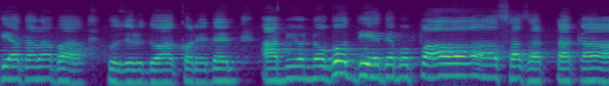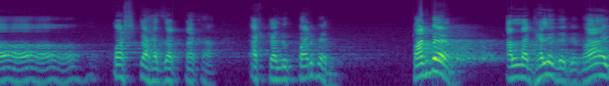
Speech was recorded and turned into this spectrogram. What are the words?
দিয়া দাঁড়াবা, হুজুর দোয়া করে দেন, আমিও নগদ দিয়ে দেব পাঁচ হাজার টাকা। পাঁচটা হাজার টাকা। একটা লোক পারবেন? পারবেন? আল্লাহ ঢেলে দেবে, ভাই।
